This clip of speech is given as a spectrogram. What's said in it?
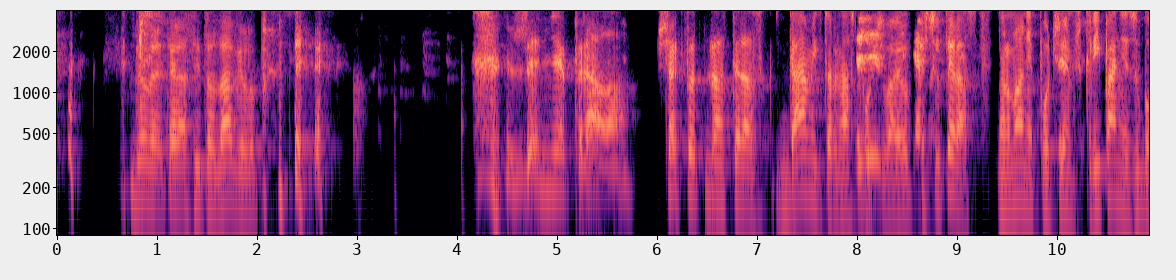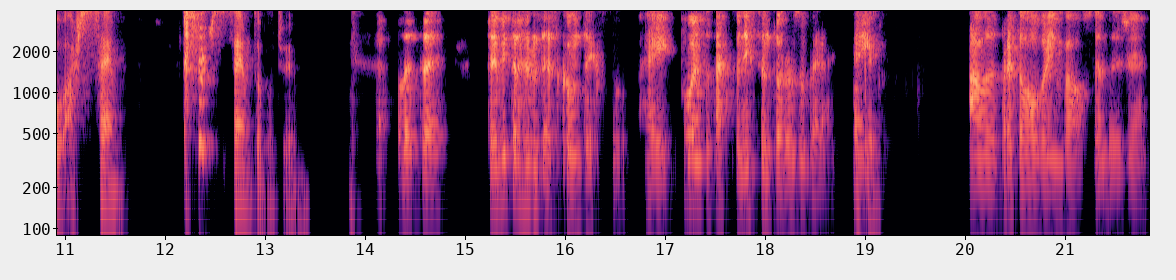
Dobre, teraz si to zabil úplne. že neprala. Však to nás teraz, dámy, ktoré nás počúvajú, čo teraz? Normálne počujem škrípanie zubov až sem. Až sem to počujem. Ale to je, to je vytrhnuté z kontextu. Hej, poviem to takto, nechcem to rozoberať. Hej. Okay. Ale preto hovorím iba o sebe, že,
